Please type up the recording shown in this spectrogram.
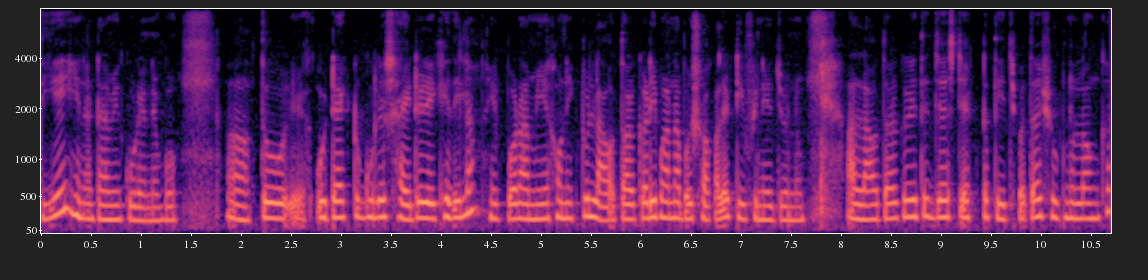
দিয়েই হেনাটা আমি করে নেব। তো ওইটা একটু গুলে সাইডে রেখে দিলাম, এরপর আমি এখন একটু লাউ তরকারি বানাবো সকালে টিফিনের জন্য। আর লাউ তরকারিতে জাস্ট একটা তেজপাতা, শুকনো লঙ্কা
